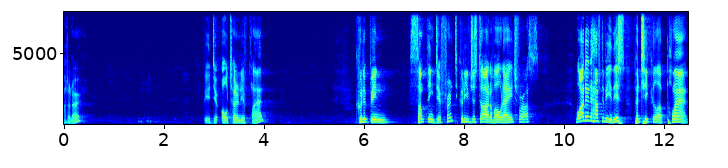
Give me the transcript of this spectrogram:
I don't know, be an alternative plan? Could it have been something different? Could he have just died of old age for us? Why did it have to be this particular plan?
